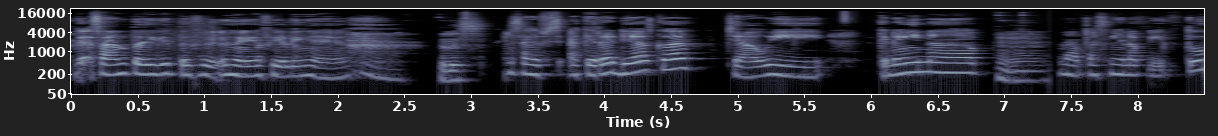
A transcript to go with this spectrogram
nggak santai gitu fe- feelingnya ya. Terus. Terus habis- akhirnya dia ke Ciawi, akhirnya nginep. Mm-mm. Nah pas nginep itu,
